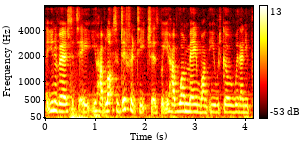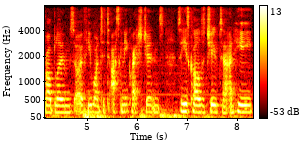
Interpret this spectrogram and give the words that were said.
at university, you have lots of different teachers, but you have one main one that you would go with any problems or if you wanted to ask any questions. So he's called a tutor, and he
